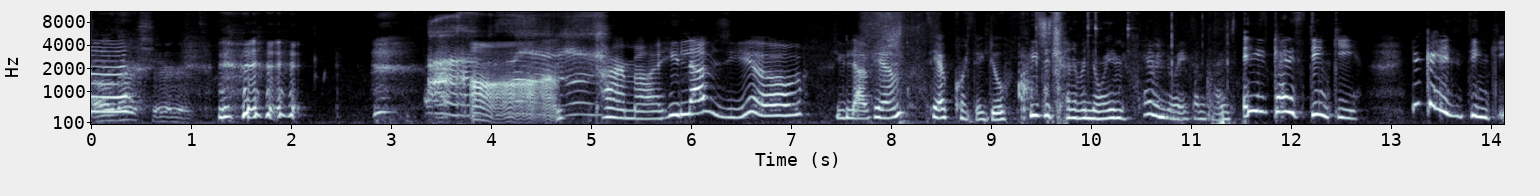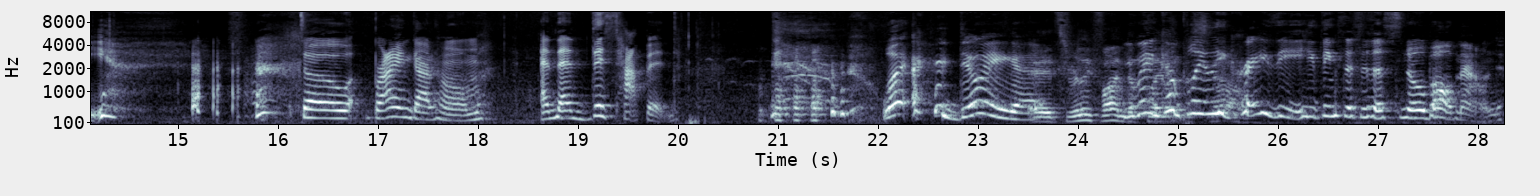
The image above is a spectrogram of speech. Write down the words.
Oh, that shirt. Aww. Karma, he loves you. Do you love him? Yeah, of course I do. He's just kind of annoying. Kind of annoying sometimes. And he's kind of stinky. You're kind of stinky. so, Bryan got home, and then this happened. what are you doing? It's really fun. You to play went completely crazy. He thinks this is a snowball mound.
